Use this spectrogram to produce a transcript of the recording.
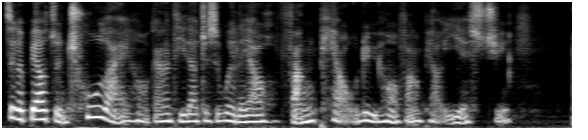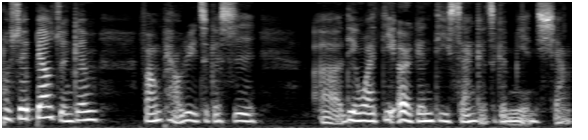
这个标准出来哈，刚刚提到就是为了要防漂绿哈，防漂 ESG，所以标准跟防漂率这个是呃另外第二跟第三个这个面向。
